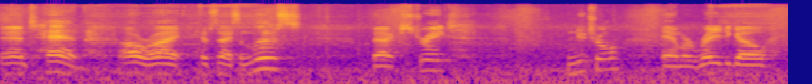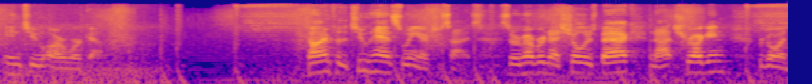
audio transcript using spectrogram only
and 10. All right, hips nice and loose, back straight, neutral, and we're ready to go into our workout. Time for the two hand swing exercise. So remember, nice shoulders back, not shrugging. We're going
